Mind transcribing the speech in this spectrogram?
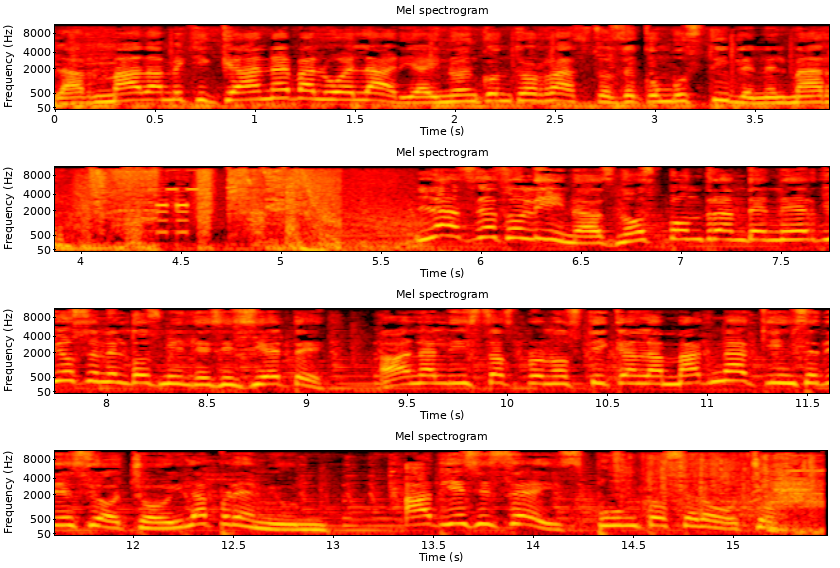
La Armada Mexicana evaluó el área y no encontró rastros de combustible en el mar. Las gasolinas nos pondrán de nervios en el 2017. Analistas pronostican la Magna a 1518 y la Premium a 16.08.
